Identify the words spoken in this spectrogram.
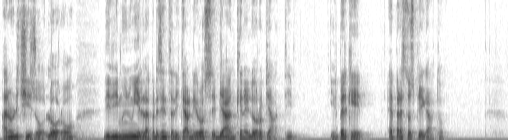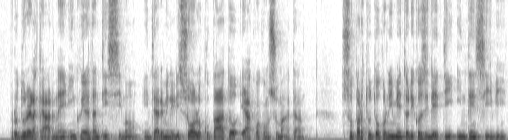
hanno deciso loro di diminuire la presenza di carni rosse e bianche nei loro piatti. Il perché è presto spiegato. Produrre la carne inquina tantissimo in termini di suolo occupato e acqua consumata, soprattutto con i metodi cosiddetti intensivi,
